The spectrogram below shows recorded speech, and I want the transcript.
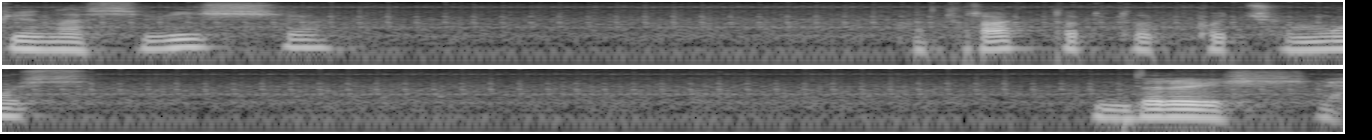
Біна свіще. А трактор тут по чомусь дрище.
